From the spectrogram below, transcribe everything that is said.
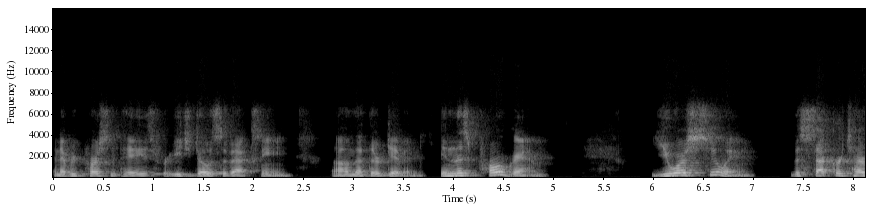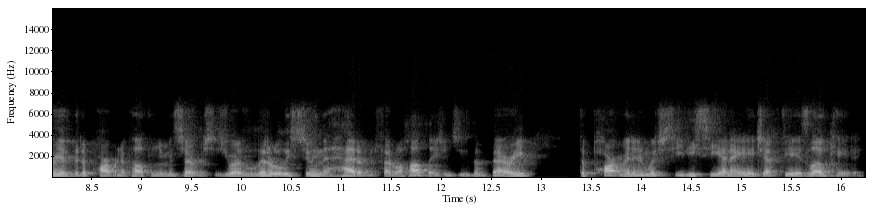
and every person pays for each dose of vaccine um, that they're given. In this program, you are suing the Secretary of the Department of Health and Human Services. You are literally suing the head of the federal health agency, the very department in which CDC, NIH, FDA is located.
